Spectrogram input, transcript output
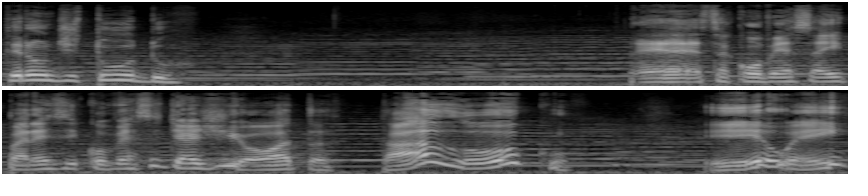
terão de tudo. É, essa conversa aí parece conversa de agiota. Tá louco? Eu, hein?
